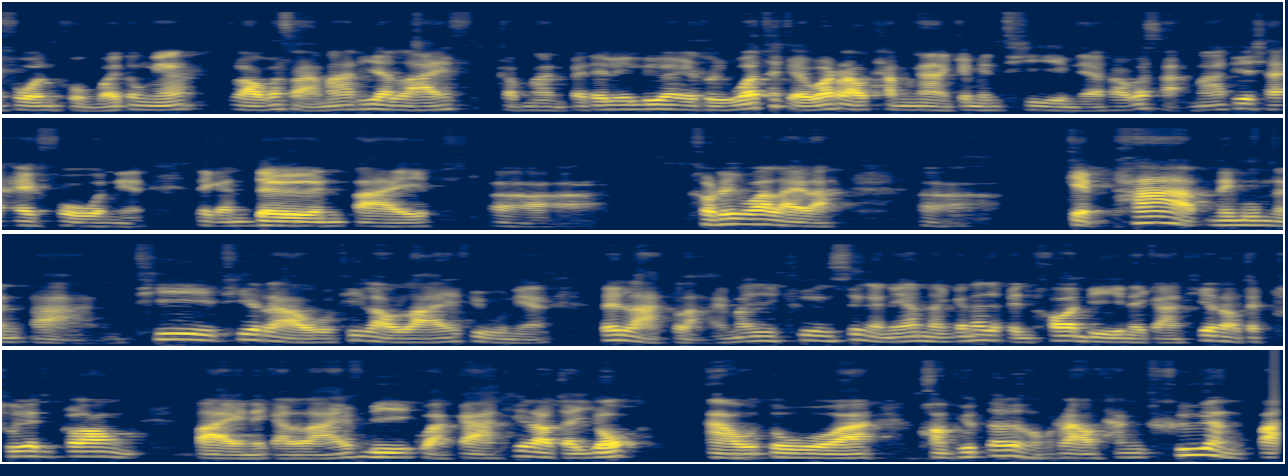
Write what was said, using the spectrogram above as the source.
iPhone ผมไว้ตรงเนี้ยเราก็สามารถที่จะไลฟ์ กับมันไปได้เรื่อยๆ หรือว่าถ้าเกิดว่าเราทำงานกันเป็นทีมเนี่ยเราก็สามารถที่จะใช้ iPhone เนี่ยในการเดินไปเขาเรียกว่าอะไรล่ะเก็บภาพในมุมต่างๆ ที่ที่เราที่เราไลฟ์อยู่เนี่ยได้หลากหลายมากยิ่งขึ้น ซึ่งอันนี้มันก็น่าจะเป็นข้อดีในการที่เราจะเคลื่อนกล้องไปในการไลฟ์ดีกว่าการที่เราจะยกเอาตัวคอมพิวเตอร์ของเราทั้งเครื่องไป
